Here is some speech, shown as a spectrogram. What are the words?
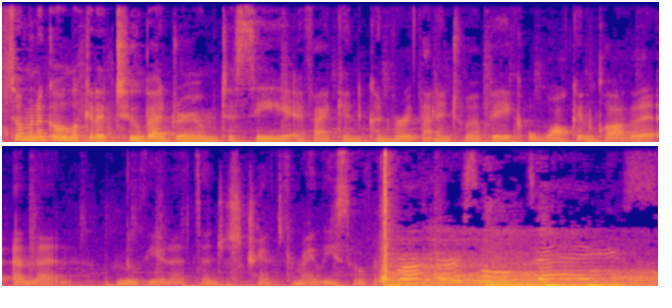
So I'm gonna go look at a two bedroom to see if I can convert that into a big walk-in closet and then move units and just transfer my lease over. Rehearsal days.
